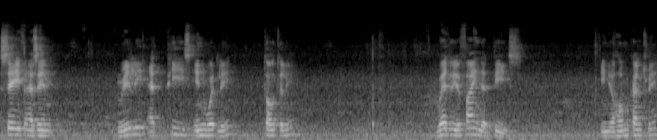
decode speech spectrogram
Safe as in really at peace inwardly, totally? Where do you find that peace? In your home country?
